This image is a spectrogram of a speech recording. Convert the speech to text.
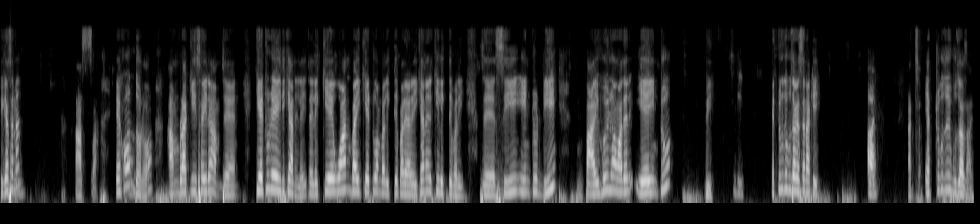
ঠিক আছে না? আচ্ছা এখন ধরো আমরা কি চাইলাম যে কে টু এইদিকে আনলে তাহলে K one by K two আমরা লিখতে পারি আর এখানে কি লিখতে পারি? যে সি ইন্টু ডি বাই হইল আমাদের এ ইন্টু বি একটু তো বোঝা গেছে নাকি? আচ্ছা একটু যদি বোঝা যায়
